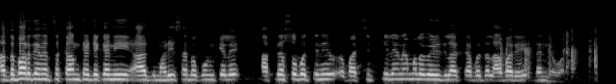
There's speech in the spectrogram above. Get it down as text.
हातभार देण्याचं काम त्या ठिकाणी आज महाडिक साहेबांकडून केले आपल्यासोबत त्यांनी बातचीत केली आणि वेळ दिला. त्याबद्दल आभार आहे. धन्यवाद.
